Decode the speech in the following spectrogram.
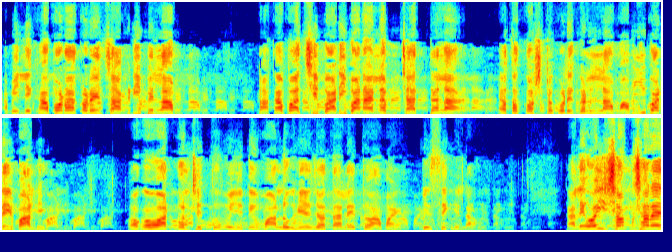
আমি লেখাপড়া করে চাকরি পেলাম, টাকা পাচ্ছি, বাড়ি বানাইলাম, চারতলা, এত কষ্ট করে করলাম, আমি বাড়ির মালিক। ভগবান বলছে, তুমি যদি মালুক হয়ে যাও, তাহলে তো আমায় বেঁচে গেলাম। তাহলে ওই সংসারে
